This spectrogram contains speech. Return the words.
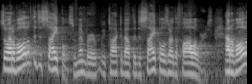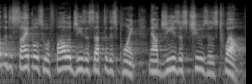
So, out of all of the disciples, remember, we've talked about the disciples are the followers. Out of all of the disciples who have followed Jesus up to this point, now Jesus chooses 12.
